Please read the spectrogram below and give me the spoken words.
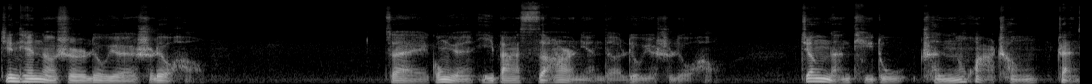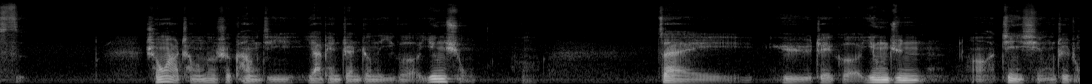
今天呢是六月十六号，在公元一八四二年的六月十六号，江南提督陈化成战死。陈化成呢是抗击鸦片战争的一个英雄啊，在与这个英军啊进行这种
